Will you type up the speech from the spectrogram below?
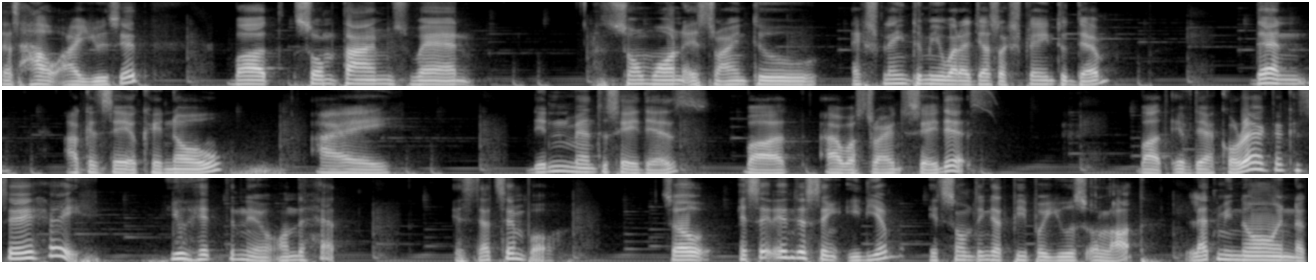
that's how I use it. But sometimes when someone is trying to explain to me what I just explained to them, then I can say, okay, no, I didn't mean to say this, but I was trying to say this. But if they're correct, I can say, hey, you hit the nail on the head. It's that simple. So it's an interesting idiom. It's something that people use a lot. Let me know in the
